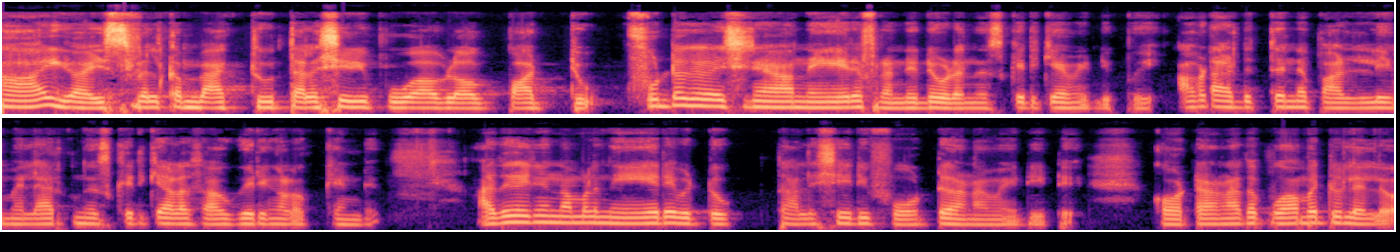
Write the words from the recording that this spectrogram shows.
Hi guys welcome back to Thalassery പൂവ വ്ളോഗ് പാർട്ട് ടു ഫുഡൊക്കെ കഴിച്ച് ഞാൻ നേരെ ഫ്രണ്ടിന്റെ കൂടെ നിസ്കരിക്കാൻ വേണ്ടി പോയി. അവിടെ അടുത്ത് തന്നെ പള്ളിയും എല്ലാവർക്കും നിസ്കരിക്കാനുള്ള സൗകര്യങ്ങളൊക്കെ ഉണ്ട്. അത് കഴിഞ്ഞ് നമ്മൾ നേരെ വിട്ടു തലശ്ശേരി ഫോർട്ട് കാണാൻ വേണ്ടിയിട്ട്. കോട്ട കാണാതെ പോകാൻ പറ്റില്ലല്ലോ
